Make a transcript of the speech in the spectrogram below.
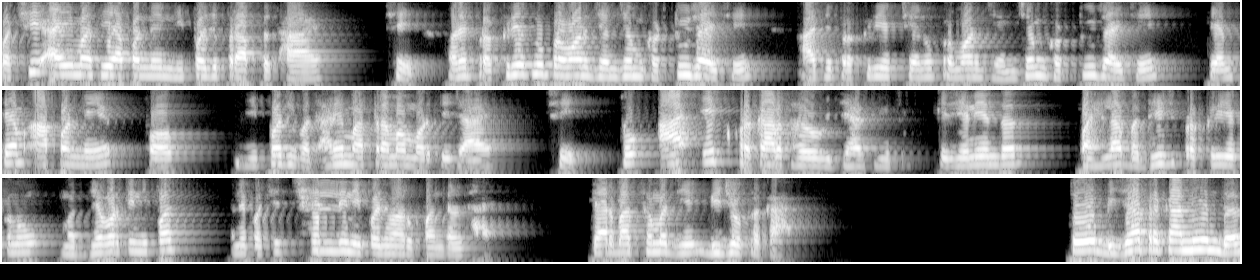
પછી આઈ માંથી આપણને નિપજ પ્રાપ્ત થાય છે અને પ્રક્રિયકનું પ્રમાણ જેમ જેમ ઘટતું જાય છે, આ જે પ્રક્રિયક છે એનું પ્રમાણ જેમ જેમ ઘટતું જાય છે, તેમ તેમ આપણને નિપજ વધારે માત્રામાં મળતી જાય છે. તો આ એક પ્રકાર થયો વિદ્યાર્થી મિત્રો, કે જેની અંદર પહેલા બધી જ પ્રક્રિયકનું મધ્યવર્તી નિપજ અને પછી છેલ્લી નિપજમાં રૂપાંતર થાય. ત્યારબાદ સમજીએ બીજો પ્રકાર. તો બીજા પ્રકારની અંદર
